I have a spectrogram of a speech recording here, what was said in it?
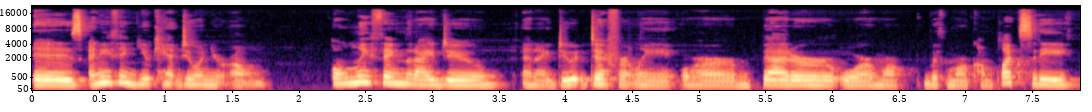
is anything you can't do on your own. Only thing that I do, and I do it differently or better or more with more complexity,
